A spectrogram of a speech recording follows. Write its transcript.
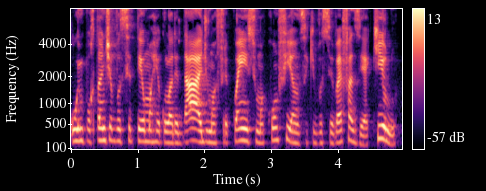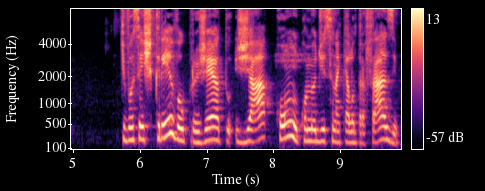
o importante é você ter uma regularidade, uma frequência, uma confiança que você vai fazer aquilo que você escreva o projeto já com, como eu disse naquela outra frase,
